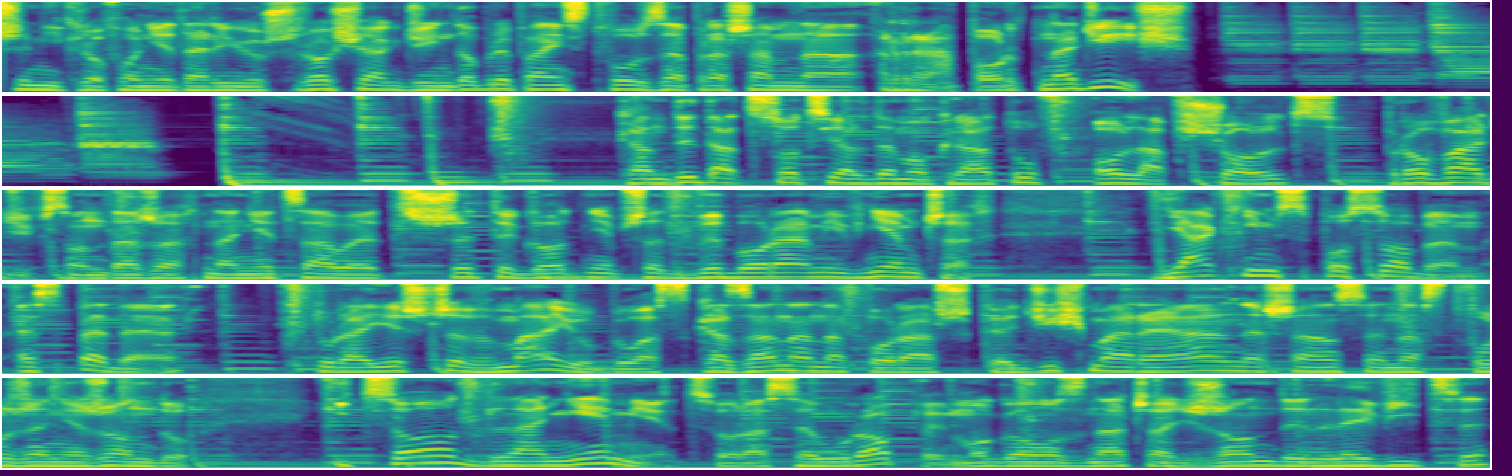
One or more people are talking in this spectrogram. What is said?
Przy mikrofonie Dariusz Rosiak. Dzień dobry Państwu. Zapraszam na raport na dziś. Kandydat socjaldemokratów Olaf Scholz prowadzi w sondażach na niecałe trzy tygodnie przed wyborami w Niemczech. Jakim sposobem SPD, która jeszcze w maju była skazana na porażkę, dziś ma realne szanse na stworzenie rządu? I co dla Niemiec oraz Europy mogą oznaczać rządy lewicy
